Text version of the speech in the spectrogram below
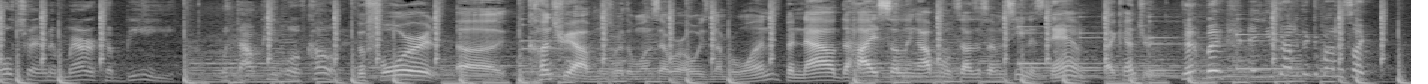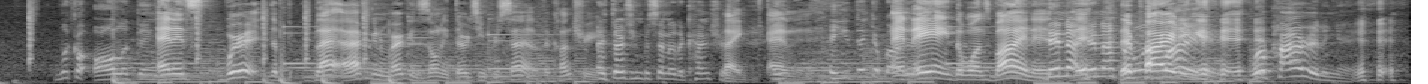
culture in America be without people of color? Before, uh, country albums were the ones that were always number one, but now the highest selling album of 2017 is "Damn" by Kendrick, Yeah, But and you got to think about it, it's like, look at all the things. and it's we're the black African Americans is only 13 percent of the country, at thirteen percent of the country, Like, and- and you think about and it, they ain't the ones buying it. they're not. They- They're not. They're ones pirating buying it. We're pirating it.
